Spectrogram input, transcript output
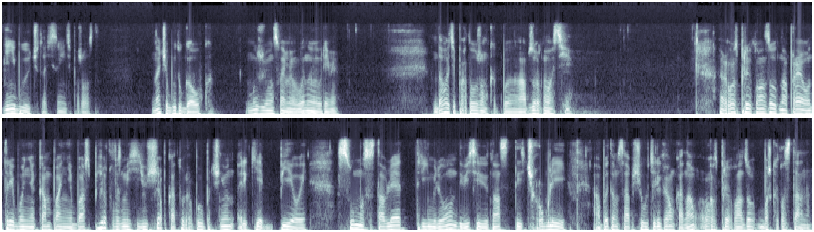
я не буду читать, извините, пожалуйста. Иначе будет уголовка. Мы живем с вами в иное время. Давайте продолжим как бы обзор новостей. Росприроднадзор направил требования компании «Башпирт» возместить ущерб, который был причинен реке Белой. Сумма составляет 3 миллиона 219 тысяч рублей. Об этом сообщил телеграм-канал Росприроднадзор Башкортостана.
